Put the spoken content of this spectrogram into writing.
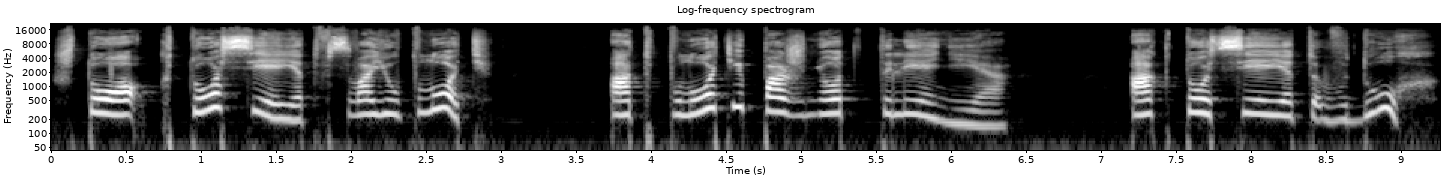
что кто сеет в свою плоть, от плоти пожнет тление, а кто сеет в дух,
